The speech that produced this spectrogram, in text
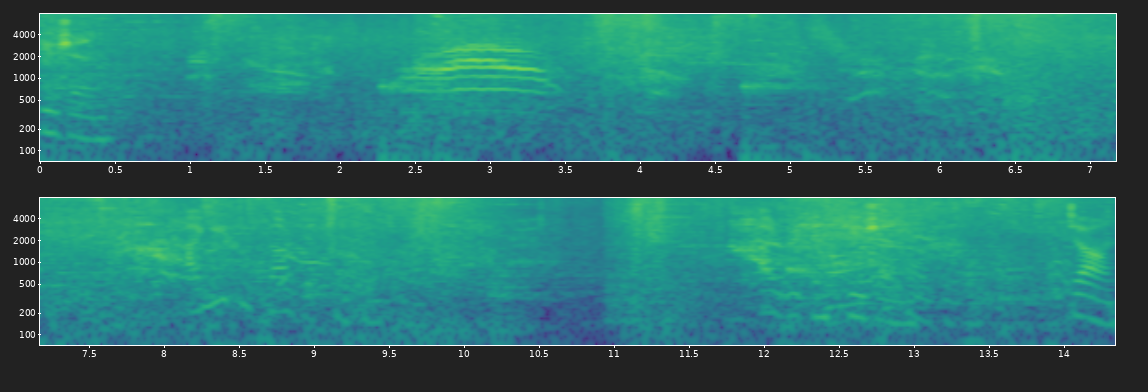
Infusion. I need to target something. I re- Infusion. Done.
